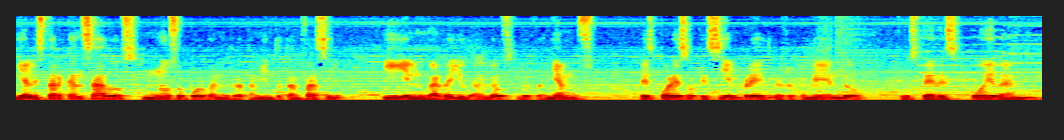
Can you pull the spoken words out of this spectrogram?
y al estar cansados no soportan el tratamiento tan fácil y en lugar de ayudarlos los dañamos. Es por eso que siempre les recomiendo que ustedes puedan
